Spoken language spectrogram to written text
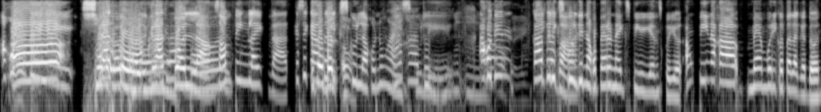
Ako Ah, hindi. so Grad ball, grad Grad ball lang. Something like that. Kasi ba- Catholic oh. school ako nung high Ah, school Catholic. eh. Mm-mm. Ako din, Catholic Ikaw ba? school din ako, pero na-experience ko yun. Ang pinaka-memory ko talaga doon,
